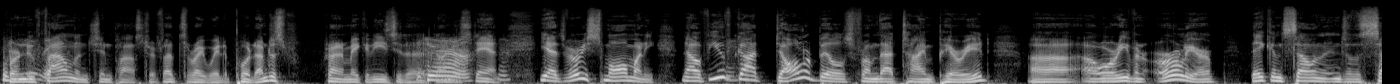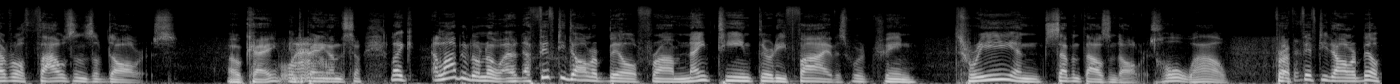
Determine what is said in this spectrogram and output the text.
for a Newfoundland shin plaster, if that's the right way to put it. I'm just trying to make it easy to, to understand. Yeah, it's very small money. Now, if you've got dollar bills from that time period, uh, or even earlier, they can sell into the several thousands of dollars. Okay, and depending on the so, like a lot of people don't know a, a fifty dollar bill from nineteen thirty five is worth between three and seven thousand dollars Oh, wow. For a fifty dollar bill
